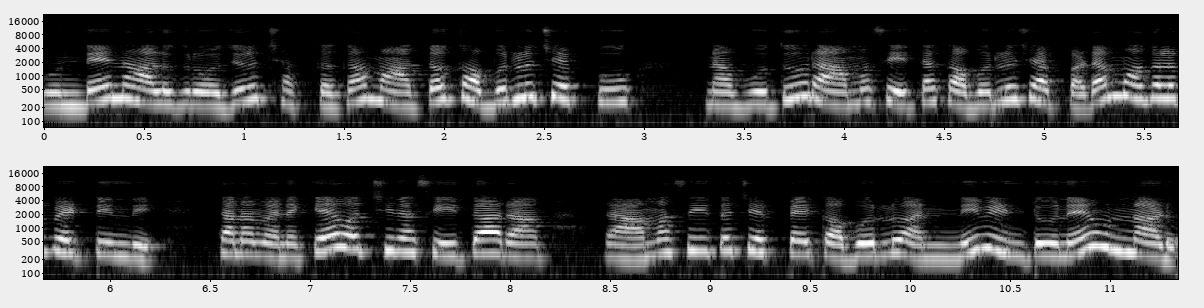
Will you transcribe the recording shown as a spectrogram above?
ఉండే నాలుగు రోజులు చక్కగా మాతో కబుర్లు చెప్పు. నవ్వుతూ రామసీత కబుర్లు చెప్పడం మొదలుపెట్టింది. తన వెనకే వచ్చిన సీతారాం రామసీత చెప్పే కబుర్లు అన్నీ వింటూనే ఉన్నాడు.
